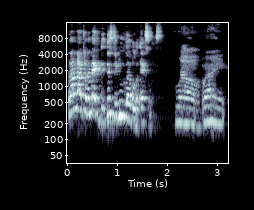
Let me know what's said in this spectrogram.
But I'm not gonna make this is the new level of excellence. Right, right.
